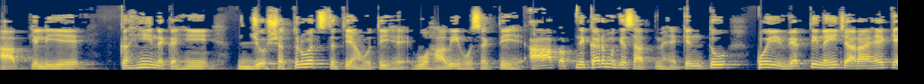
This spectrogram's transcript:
आपके लिए कहीं न कहीं जो शत्रुवत स्थितियाँ होती है, वो हावी हो सकती है। आप अपने कर्म के साथ में है, किंतु कोई व्यक्ति नहीं चाह रहा है कि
